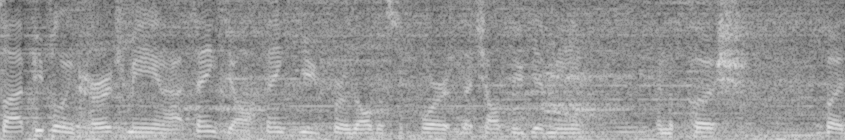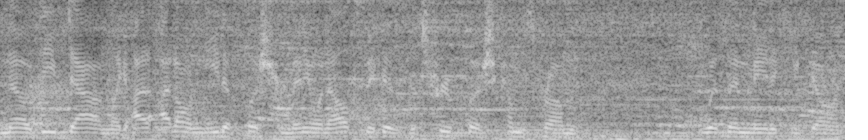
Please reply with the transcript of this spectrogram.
So I have people encourage me and I thank y'all. Thank you for all the support that y'all do give me and the push but no, deep down, like I, I don't need a push from anyone else because the true push comes from within me to keep going.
